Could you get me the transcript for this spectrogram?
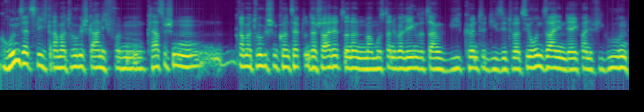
grundsätzlich dramaturgisch gar nicht vom klassischen dramaturgischen Konzept unterscheidet, sondern man muss dann überlegen, sozusagen, wie könnte die Situation sein, in der ich meine Figuren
